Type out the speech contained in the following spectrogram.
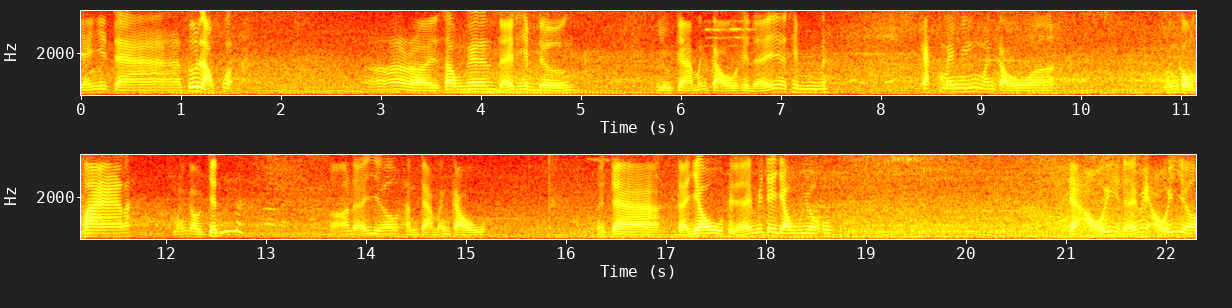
dạng như trà túi lọc á. Rồi xong cái để thêm đường. Dụ trà mãn cầu thì để thêm cắt mấy miếng mãn cầu ờ, mãn cầu ta đó mãn cầu chính đó. đó, để vô thành trà mãn cầu. Trà trà dâu thì để mấy trái dâu vô trà ổi để mấy ổi vô.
